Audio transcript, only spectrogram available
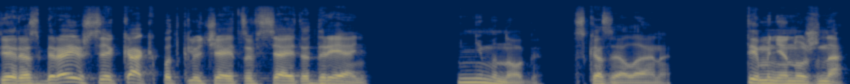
«Ты разбираешься, как подключается вся эта дрянь?» «Немного», — сказала она. «Ты мне нужна».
